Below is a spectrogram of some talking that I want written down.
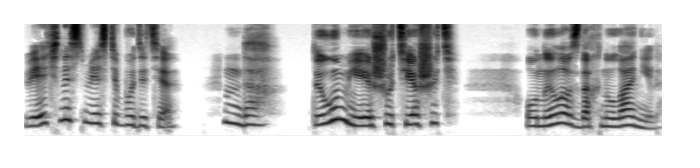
вечность вместе будете. Да, ты умеешь утешить. Уныло вздохнула Аниль.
